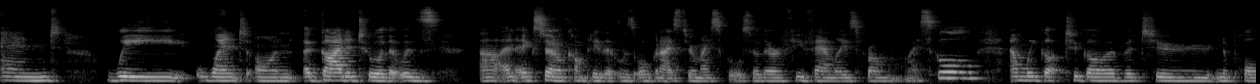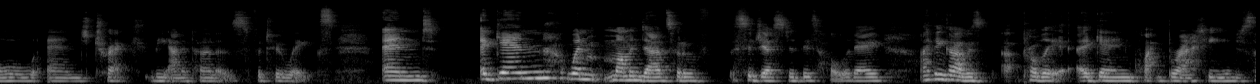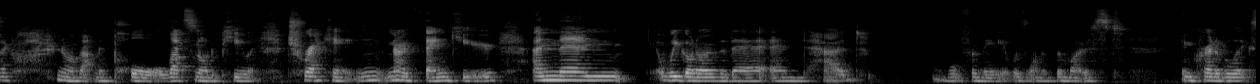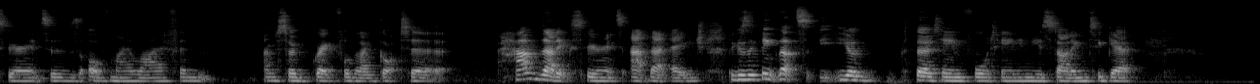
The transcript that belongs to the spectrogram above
and we went on a guided tour that was uh, an external company that was organized through my school. So there are a few families from my school, and we got to go over to Nepal and trek the Annapurnas for two weeks. And again, when mum and dad sort of suggested this holiday, I think I was uh, probably again quite bratty and just like, oh, I don't know about Nepal. That's not appealing. Trekking, no, thank you. And then we got over there and had well, for me, it was one of the most incredible experiences of my life. And I'm so grateful that I got to have that experience at that age because I think that's you're 13, 14, and you're starting to get.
